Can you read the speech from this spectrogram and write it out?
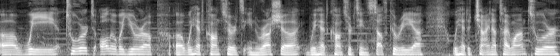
Uh, we toured all over Europe. Uh, we had concerts in Russia. We had concerts in South Korea. We had a China Taiwan tour.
